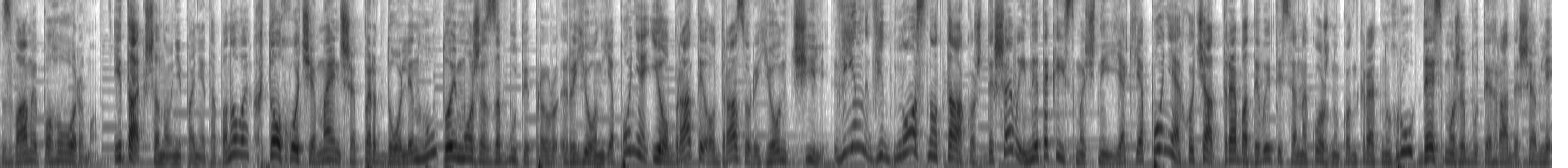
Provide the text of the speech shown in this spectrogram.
з вами поговоримо. І так, шановні пані та панове, хто хоче менше пердолінгу, той може забути про регіон Японія і обрати одразу регіон Чилі. Він відносно також дешевий, не такий смачний, як Японія, хоча треба дивитися на кожну конкретну гру. Десь може бути гра дешевле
